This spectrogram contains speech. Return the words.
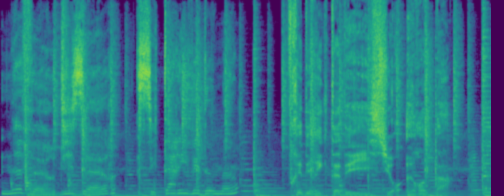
9h, 10h, c'est arrivé demain. Frédéric Tadei sur Europe 1.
